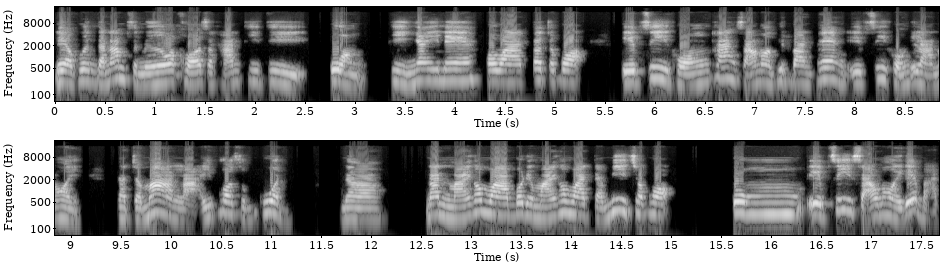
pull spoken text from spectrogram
แล้วเพื่อนก็นำเสนอว่าขอสถานที่ที่กว้าง ที่ใหญ่แน่ เพราะว่าก็เฉพาะเอฟซีของทางสาวน้อยเพชรบานแพงเอฟซีของอีหลาน้อยก็จะมาหลายพอสมควรนะคะนั่นหมายความว่าบริหมายความว่าจะมีเฉพาะกลุ่มเอฟซีสาวหน่อยได้บัด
